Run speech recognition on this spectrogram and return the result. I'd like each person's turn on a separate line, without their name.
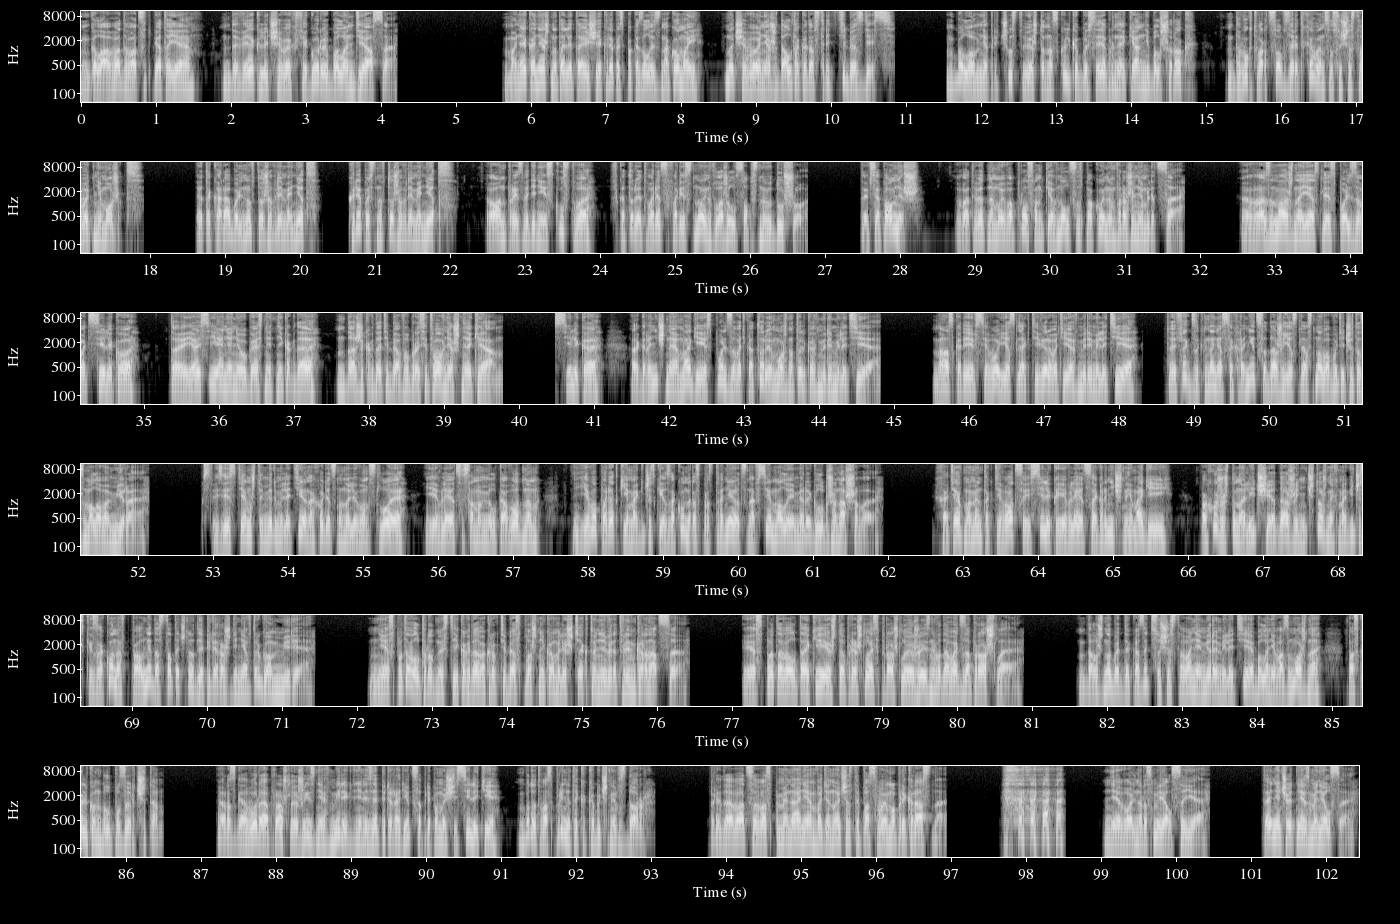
Глава 25. Две ключевых фигуры Болондиаса. Мне, конечно, та летающая крепость показалась знакомой, но чего я не ожидал, так это встретить тебя здесь. Было у меня предчувствие, что насколько бы Серебряный океан ни был широк, двух творцов Зарит Хевенса существовать не может. Это корабль, но в то же время нет. Крепость, но в то же время нет. Он произведение искусства, в которое творец Фарис Нойн вложил собственную душу. Ты все помнишь? В ответ на мой вопрос он кивнул со спокойным выражением лица. «Возможно, если использовать силику, то её сияние не угаснет никогда, даже когда тебя выбросит во внешний океан. Силика — ограниченная магия, использовать которую можно только в мире Мелития. Но, скорее всего, если активировать её в мире Мелития, то эффект заклинания сохранится, даже если основа вытечет из малого мира. В связи с тем, что мир Мелития находится на нулевом слое и является самым мелководным, его порядки и магические законы распространяются на все малые миры глубже нашего. Хотя в момент активации Силика является ограниченной магией, похоже, что наличие даже ничтожных магических законов вполне достаточно для перерождения в другом мире. Не испытывал трудностей, когда вокруг тебя сплошняком лишь те, кто не верит в реинкарнацию. Испытывал такие, что пришлось прошлую жизнь выдавать за прошлое. Должно быть, доказать существование мира Мелития было невозможно, поскольку он был пузырчатым. Разговоры о прошлой жизни в мире, где нельзя переродиться при помощи силики, будут восприняты как обычный вздор. Предаваться воспоминаниям в одиночестве по-своему прекрасно. Ха-ха-ха! Невольно рассмеялся я. Ты ничуть не изменился.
